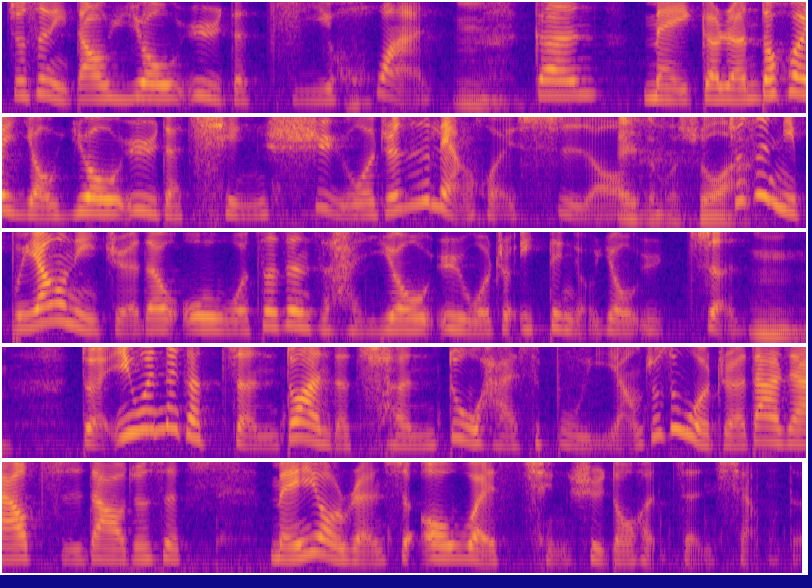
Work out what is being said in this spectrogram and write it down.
就是你到忧郁的疾患，嗯，跟每个人都会有忧郁的情绪，我觉得这是两回事哦。哎、怎么说啊？就是你不要你觉得我我这阵子很忧郁，我就一定有忧郁症。嗯，对，因为那个诊断的程度还是不一样。就是我觉得大家要知道，就是没有人是 always 情绪都很正向的。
